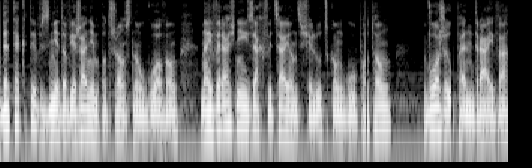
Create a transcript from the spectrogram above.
Detektyw z niedowierzaniem potrząsnął głową, najwyraźniej zachwycając się ludzką głupotą, włożył pendrive'a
